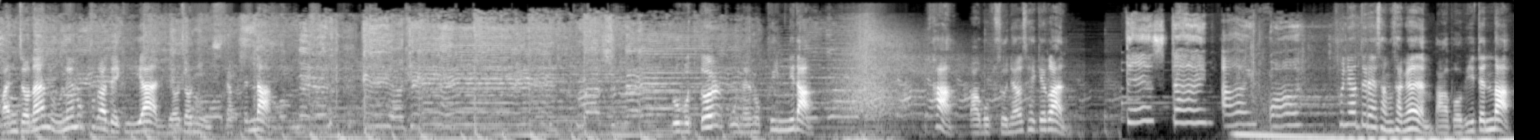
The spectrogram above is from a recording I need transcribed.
완전한 우네노프가 되기 위한 여정이 시작된다. 로봇돌 우네노프입니다. 카 마법소녀 세계관. 소녀들의 상상은 마법이 된다.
